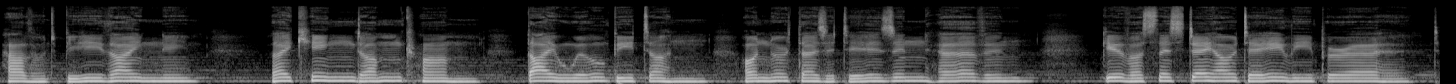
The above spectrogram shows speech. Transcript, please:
hallowed be thy name. Thy kingdom come, thy will be done on earth as it is in heaven. Give us this day our daily bread,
